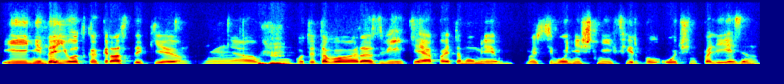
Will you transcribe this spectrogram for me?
и не дает как раз-таки mm-hmm. вот этого развития, поэтому мне сегодняшний эфир был очень полезен.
